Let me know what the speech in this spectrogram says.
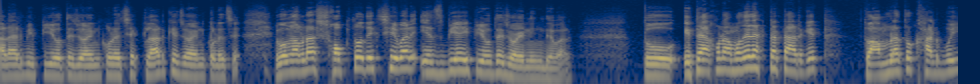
আর আরবি পিওতে জয়েন করেছে ক্লার্কে জয়েন করেছে, এবং আমরা স্বপ্ন দেখছি এবার এসবিআই পিওতে জয়েনিং দেওয়ার তো এটা এখন আমাদের একটা টার্গেট তো আমরা তো খাটবই,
